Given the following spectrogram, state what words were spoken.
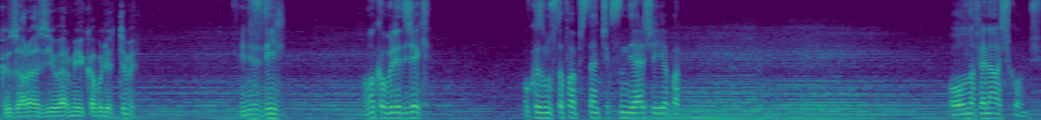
Kız araziyi vermeyi kabul etti mi? Henüz değil. Ama kabul edecek. O kız Mustafa hapisten çıksın diye her şeyi yapar. Oğluna fena aşık olmuş.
